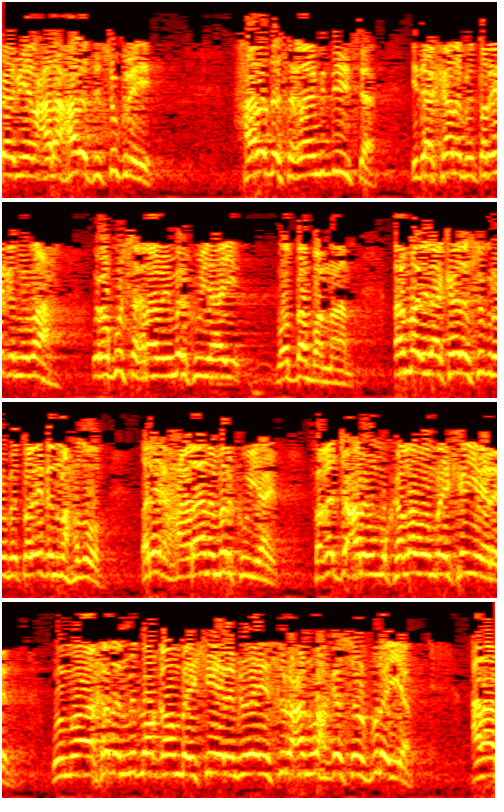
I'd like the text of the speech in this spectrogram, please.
gaabiyeen calaa xaalati sukrihi xaaladda sakhraamidiisa ida kaana biariiqin mubaax wuxuu ku sakhraamay markuu yahay waddo bannaan ama ida kaana sukruhu biariiqin maxduur ariiq xaaraana markuu yahay faqad jacaluhu mukallaban bay ka yeereen wa mu'aakhadan mid loo qaban bay ka yeereen bima yasiru wax ka soo fulaya calaa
